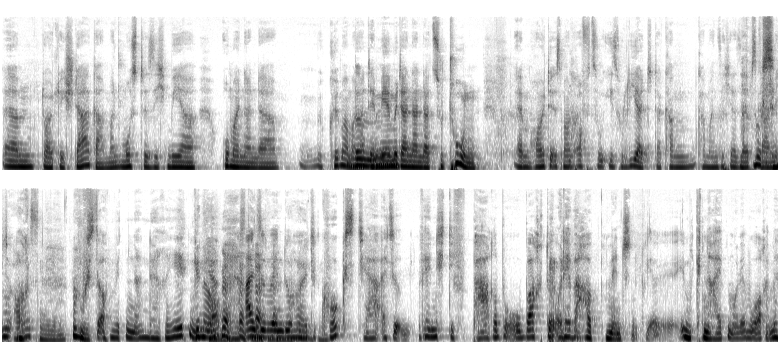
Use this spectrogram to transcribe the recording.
ähm, deutlich stärker. Man musste sich mehr umeinander kümmern, man hatte mehr miteinander zu tun. Ähm, heute ist man oft so isoliert, da kann, kann man sich ja selbst gar nicht auch- ausnehmen. Man muss auch miteinander reden. Genau. Ja? Also wenn du heute guckst, ja, also wenn ich die Paare beobachte oder überhaupt Menschen im Kneipen oder wo auch immer,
